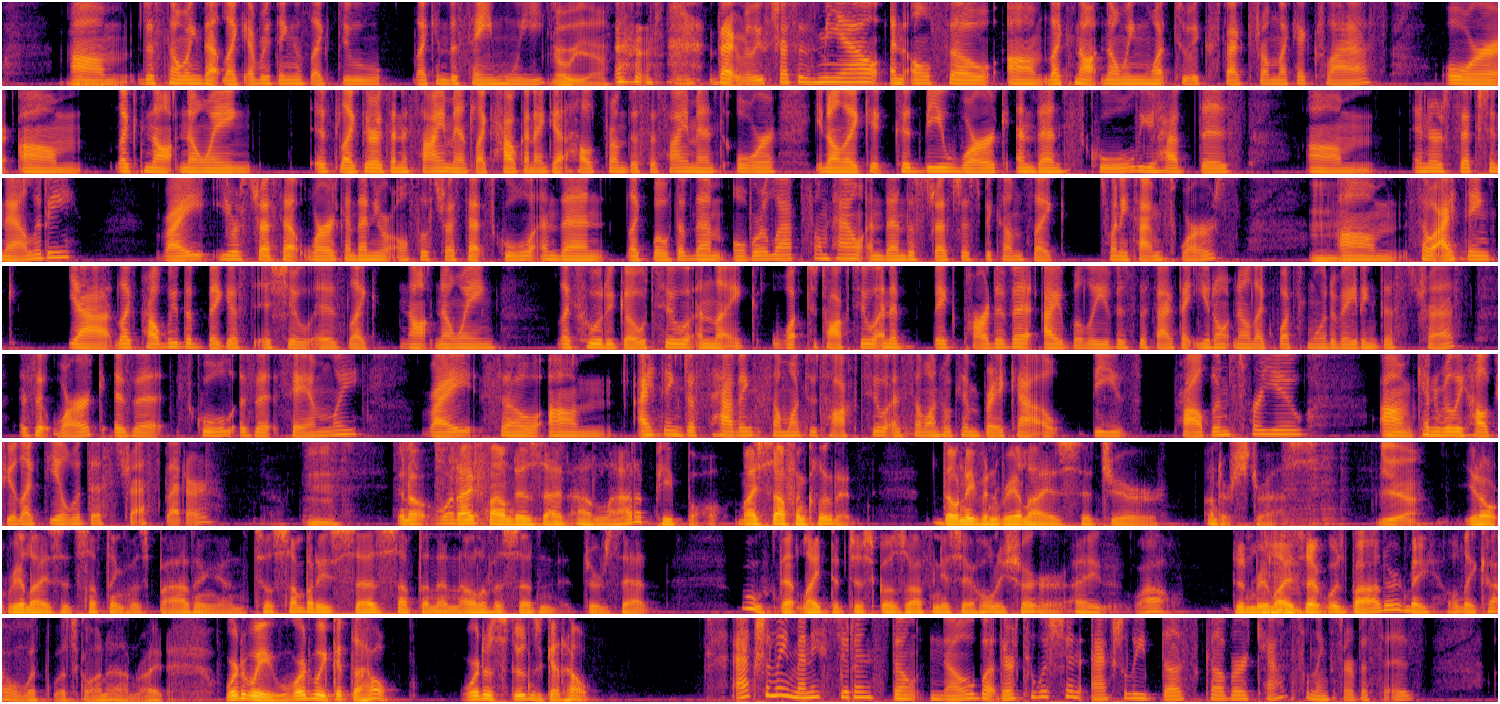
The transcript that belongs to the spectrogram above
Um just knowing that like everything is like due like in the same week. Oh yeah. that really stresses me out. And also um like not knowing what to expect from like a class or um like not knowing if like there's an assignment like how can i get help from this assignment? Or you know like it could be work and then school. You have this um intersectionality right? You're stressed at work and then you're also stressed at school and then like both of them overlap somehow and then the stress just becomes like 20 times worse. Mm. um so i think yeah like probably the biggest issue is like not knowing like who to go to and like what to talk to and a big part of it i believe is the fact that you don't know like what's motivating this stress. Is it work? Is it school? Is it family? Right? So um i think just having someone to talk to and someone who can break out these problems for you um, can really help you like deal with this stress better You know, what I found is that a lot of people, myself included, don't even realize that you're under stress. Yeah. You don't realize that something was bothering you until somebody says something, and all of a sudden there's that, ooh, that light that just goes off, and you say, "Holy sugar! I wow, didn't realize that was bothering me. Holy cow, what what's going on?" Right? Where do we where do we get the help? Where do students get help? Actually, many students don't know, but their tuition actually does cover counseling services.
